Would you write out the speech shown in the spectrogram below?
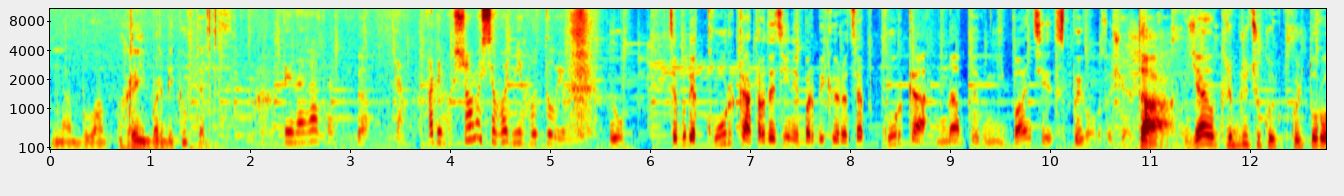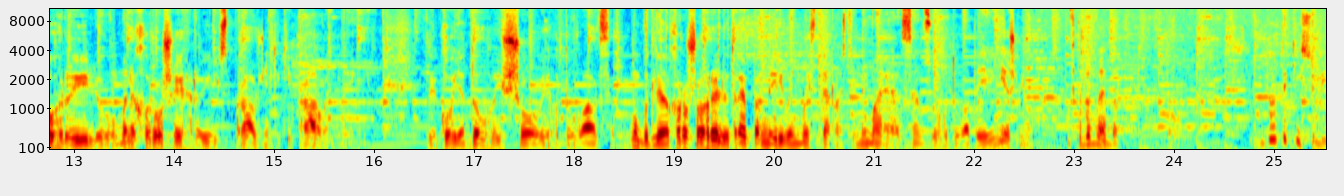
була гриль барбікю в тебе. Ти на завтрак? Да. Так. Вадиме, що ми сьогодні готуємо? Ну, це буде курка, традиційний барбекю рецепт курка на пивній банці з пивом, звичайно. Так, я от люблю цю куль- культуру грилю. У мене хороший гриль, справжній, такий правильний, до якого я довго йшов і готувався. Ну, бо для хорошого грилю треба певний рівень майстерності. Немає сенсу готувати яєчню. В тебе вебер. Ну такий собі.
